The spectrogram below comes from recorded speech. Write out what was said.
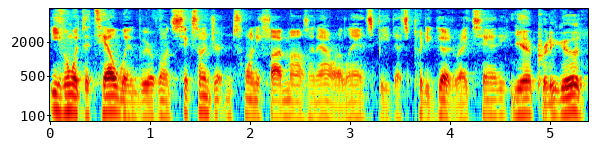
Even with the tailwind, we were going 625 miles an hour land speed. That's pretty good, right, Sandy? yeah, pretty good.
